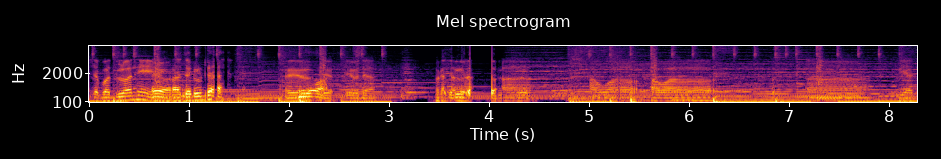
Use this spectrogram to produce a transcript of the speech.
Siapa duluan nih? Ayo, Raja dulu dah. Ayo, Iya. ya, ya udah. Raja dulu. Uh, awal awal uh, lihat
